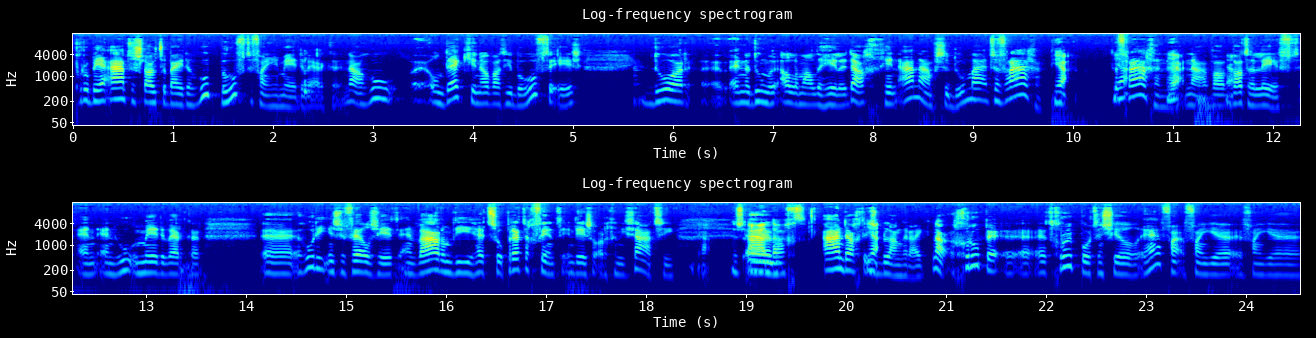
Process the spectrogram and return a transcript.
probeer aan te sluiten bij de behoeften van je medewerker. Nou, hoe eh, ontdek je nou wat die behoefte is? Door, en dat doen we allemaal de hele dag, geen aannames te doen, maar te vragen. Ja. Te vragen naar, naar wat, wat, er leeft en, en hoe een medewerker uh, hoe die in zijn vel zit en waarom die het zo prettig vindt in deze organisatie. Ja, dus aandacht. Um, aandacht is belangrijk. Nou, groepen, uh, het groeipotentieel hè, van, van, je, van je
